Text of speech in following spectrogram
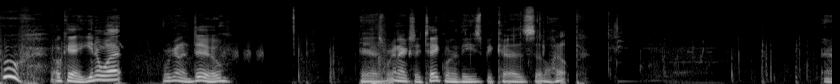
Whew. Okay, you know what we're going to do is we're going to actually take one of these because it'll help. All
